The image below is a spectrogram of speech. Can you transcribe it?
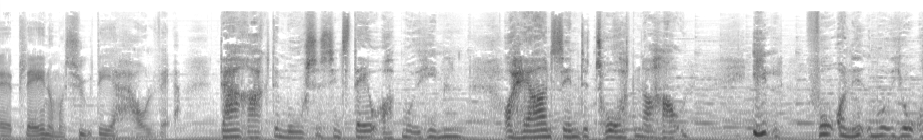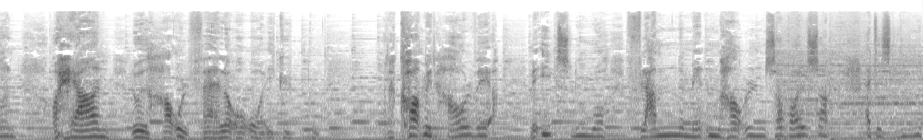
øh, plage nummer 7, det er havlvær. Der rakte Moses sin stav op mod himlen, og Herren sendte torden og havl. Ild for ned mod jorden, og Herren lod havl falde over Ægypten. Og der kom et havlvejr med ildsluer, flammende mellem havlen så voldsomt, at det lige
